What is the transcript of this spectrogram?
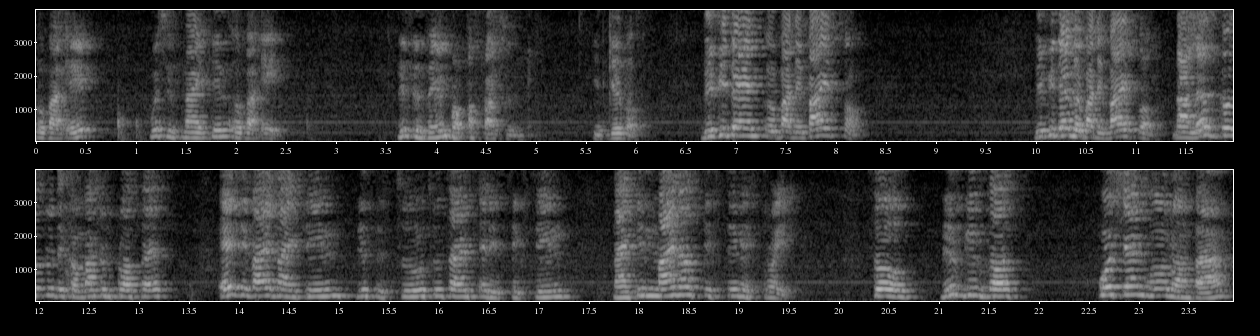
over 8, which is 19 over 8. This is the improper fraction it gave us. Dividend over divisor. Dividend over divisor. Now let's go through the conversion process. 8 divided 19, this is 2. 2 times 8 is 16. 19 minus 16 is 3. So this gives us quotient whole number,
